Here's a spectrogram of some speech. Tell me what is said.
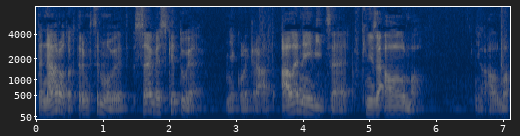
ten národ, o kterém chci mluvit, se vyskytuje několikrát, ale nejvíce v knize Alma. Alma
